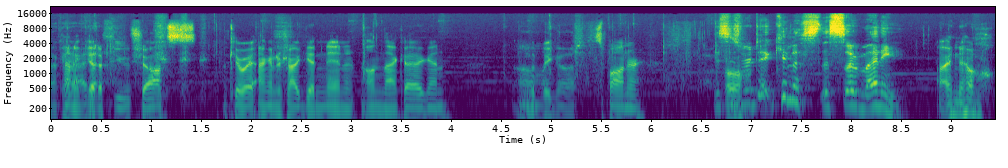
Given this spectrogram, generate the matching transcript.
Okay. Kind of get a few shots. Okay, wait. I'm gonna try getting in on that guy again. Oh the my big- god, Spawner. this Oh. is ridiculous. There's so many. I know.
